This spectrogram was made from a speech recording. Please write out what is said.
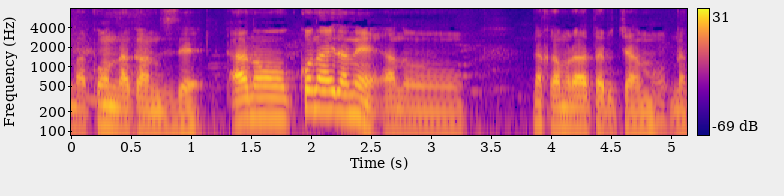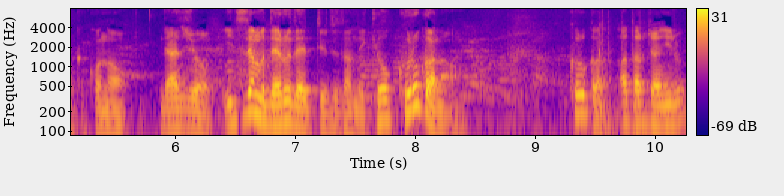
まあこんな感じで。あのこの間ねあの中村あたるちゃんもなんかこのラジオ。いつでも出るでって言ってたんで今日来るかな？来るかな？あたるちゃんいる？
